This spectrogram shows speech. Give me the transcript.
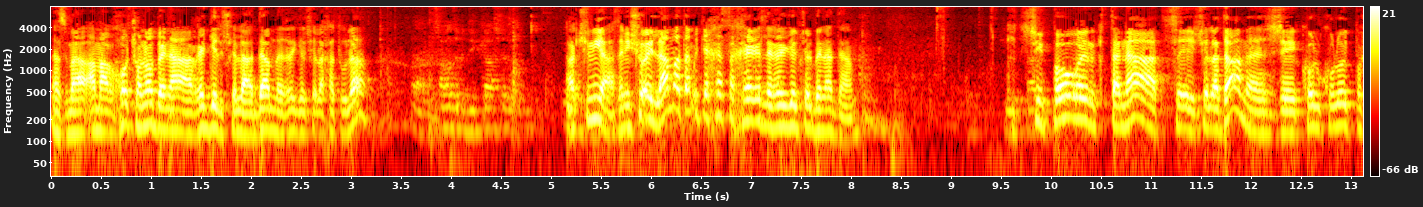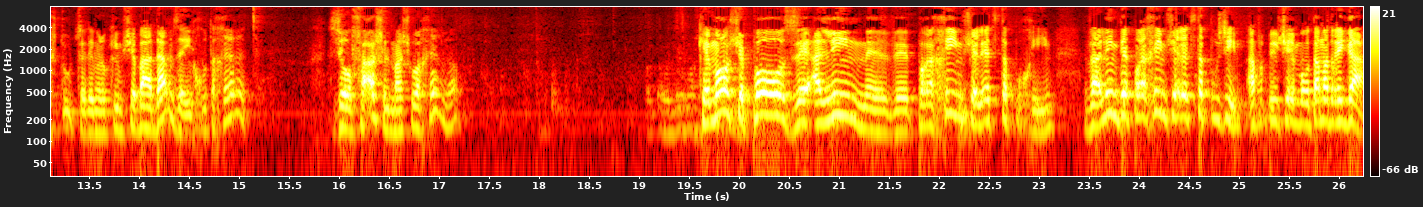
אז מה, המערכות שונות בין הרגל של האדם לרגל של החתולה? רק שנייה, אז אני שואל, למה אתה מתייחס אחרת לרגל של בן אדם? כי ציפורן קטנה של אדם, זה כל כולו התפשטות, צלם אלוקים שבאדם, זה איכות אחרת. זה הופעה של משהו אחר, לא? כמו שפה זה עלים ופרחים של עץ תפוחים, ועלים ופרחים של עץ תפוזים, אף על פי שהם באותה מדרגה.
